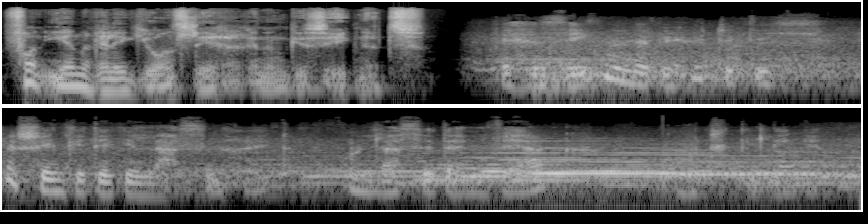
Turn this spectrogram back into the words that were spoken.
von ihren Religionslehrerinnen gesegnet. Der Herr segne und er behüte dich, er schenke dir Gelassenheit und lasse dein Werk gut gelingen.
